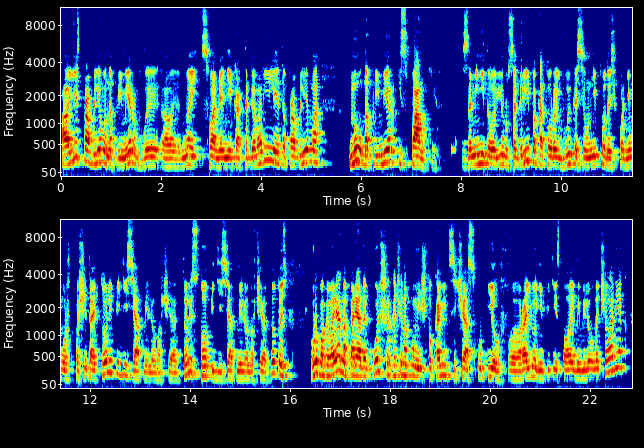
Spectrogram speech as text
А есть проблема, например, вы, э, мы с вами о ней как-то говорили, это проблема, ну, например, испанки, знаменитого вируса гриппа, который выкосил, никто до сих пор не может посчитать, то ли 50 миллионов человек, то ли 150 миллионов человек. Ну, то есть, грубо говоря, на порядок больше. Хочу напомнить, что ковид сейчас убил в районе 5,5 миллиона человек –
